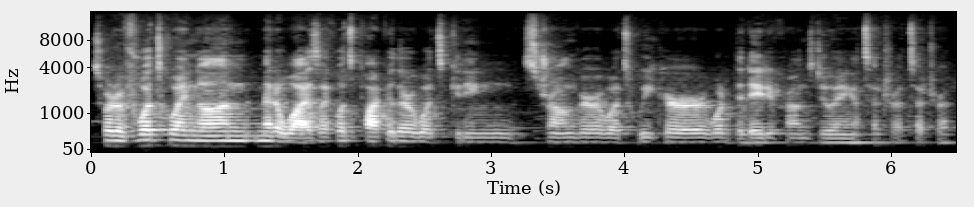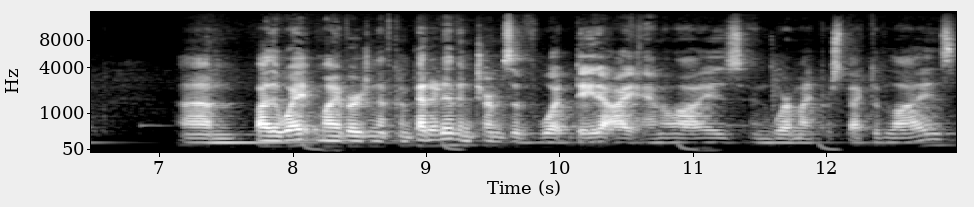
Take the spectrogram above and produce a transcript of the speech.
sort of what's going on meta wise, like what's popular, what's getting stronger, what's weaker, what are the datacrons doing, etc., etc. Um, by the way, my version of competitive in terms of what data I analyze and where my perspective lies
